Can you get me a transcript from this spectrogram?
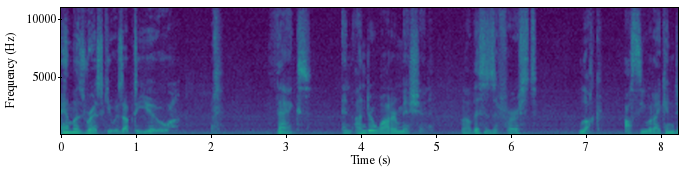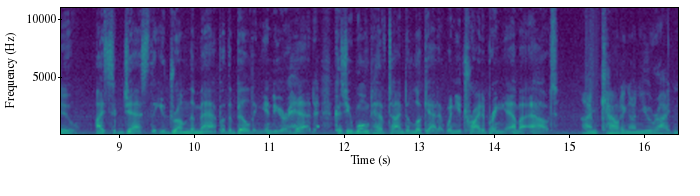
Emma's rescue is up to you. Thanks. An underwater mission. Well, this is a first. Look, I'll see what I can do. I suggest that you drum the map of the building into your head, because you won't have time to look at it when you try to bring Emma out. I'm counting on you, Raiden.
